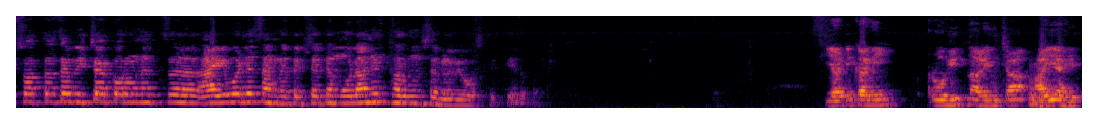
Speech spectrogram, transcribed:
स्वतःचा विचार करूनच आई वडील सांगण्यापेक्षा त्या मुलानेच ठरवून सगळं व्यवस्थित केलं पाहिजे. या ठिकाणी रोहित नाळेंच्या आई आहेत.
